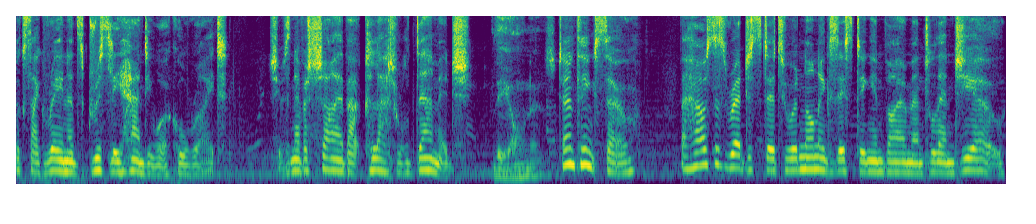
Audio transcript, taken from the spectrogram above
Looks like Reynard's grisly handiwork, all right. She was never shy about collateral damage. The owners? Don't think so. The house is registered to a non-existing environmental NGO.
